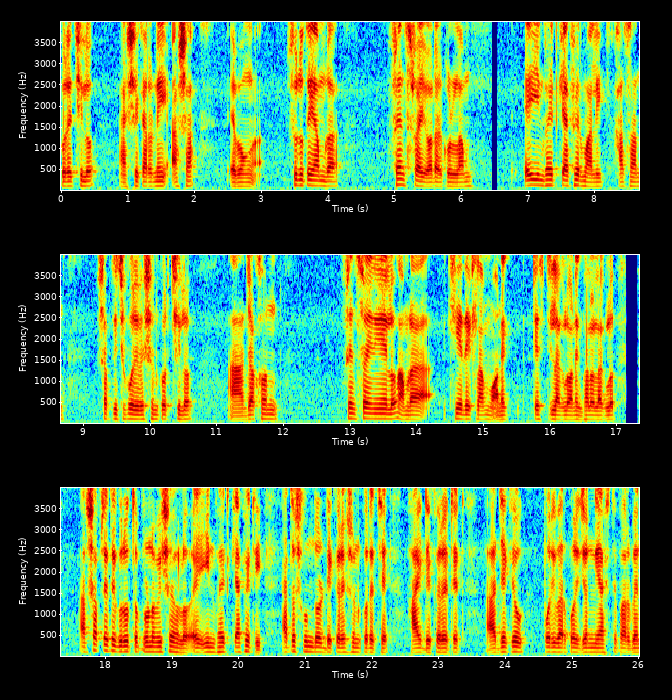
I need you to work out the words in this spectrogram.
করেছিল সে কারণেই আসা এবং শুরুতেই আমরা ফ্রেঞ্চ ফ্রাই অর্ডার করলাম। এই ইনভাইট ক্যাফের মালিক হাসান সব কিছু পরিবেশন করছিল। যখন ফ্রেঞ্চ ফ্রাই নিয়ে এলো, আমরা খেয়ে দেখলাম, অনেক টেস্টি লাগল, অনেক ভালো লাগল। আর সবচেয়ে গুরুত্বপূর্ণ বিষয় হলো, এই ইনভাইট ক্যাফেটি এত সুন্দর ডেকোরেশন করেছে হাই ডেকোরেটেড যে কেউ পরিবার পরিজন নিয়ে আসতে পারবেন,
